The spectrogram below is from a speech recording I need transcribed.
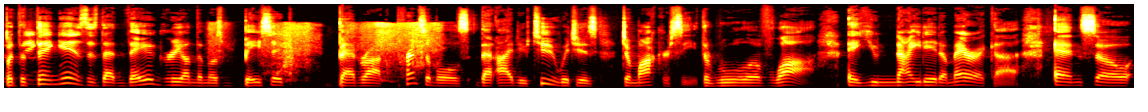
But the thing is, is that they agree on the most basic bedrock principles that I do too, which is democracy, the rule of law, a united America. And so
